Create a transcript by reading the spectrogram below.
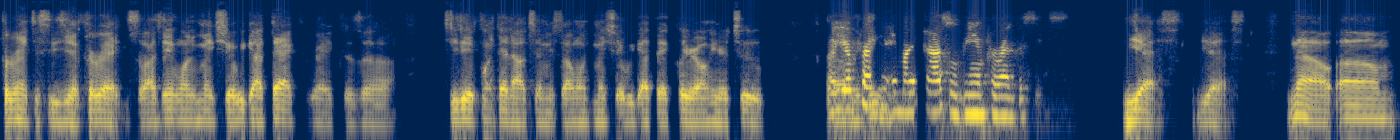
Parentheses, yeah, correct. So I did want to make sure we got that correct because uh, she did point that out to me. So I want to make sure we got that clear on here too. Your um, present and my past will be in parentheses. Yes, yes. Now, um,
